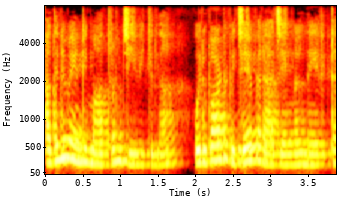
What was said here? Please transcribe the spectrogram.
അതിനുവേണ്ടി മാത്രം ജീവിക്കുന്ന ഒരുപാട് വിജയപരാജയങ്ങൾ നേരിട്ട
